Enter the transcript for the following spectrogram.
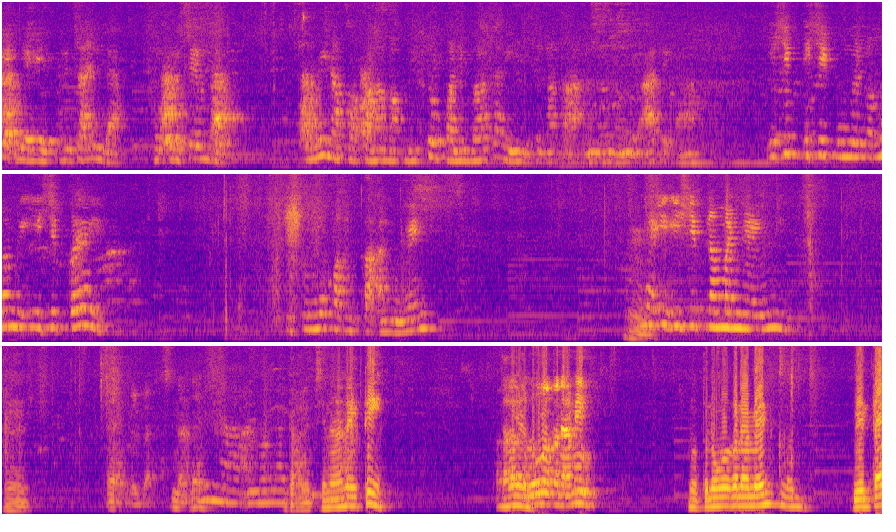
eh, Crisalda, si Criselda. Sabi, napapahamak dito, palibasa, hindi ka nakaano ng may-ari, ha? Isip-isip mo naman, may isip ka eh. Gusto mo kang paanuhin? Hmm. Naiisip naman niya yun eh. Hmm. Oo, diba? Sinanay. Ay, na, ano na Galit si nanay, ti. Tara, tulungan ka namin. Tutulungan ka namin magbenta?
